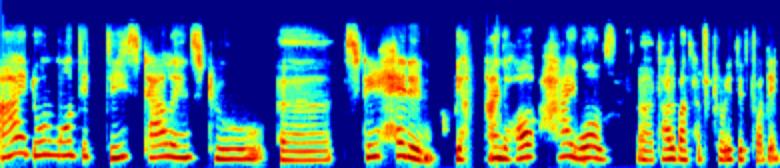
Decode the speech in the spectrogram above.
I don't want these talents to uh, stay hidden behind the high walls uh, Taliban have created for them.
